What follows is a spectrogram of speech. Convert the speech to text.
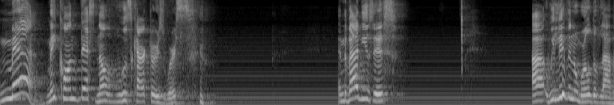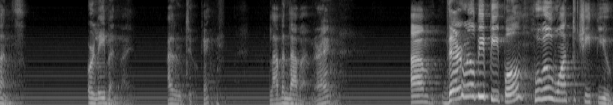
Man, may contest now whose character is worse. and the bad news is, uh, we live in a world of Labans or Laban, right? either two, okay? Laban, Laban, right? Um, there will be people who will want to cheat you.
